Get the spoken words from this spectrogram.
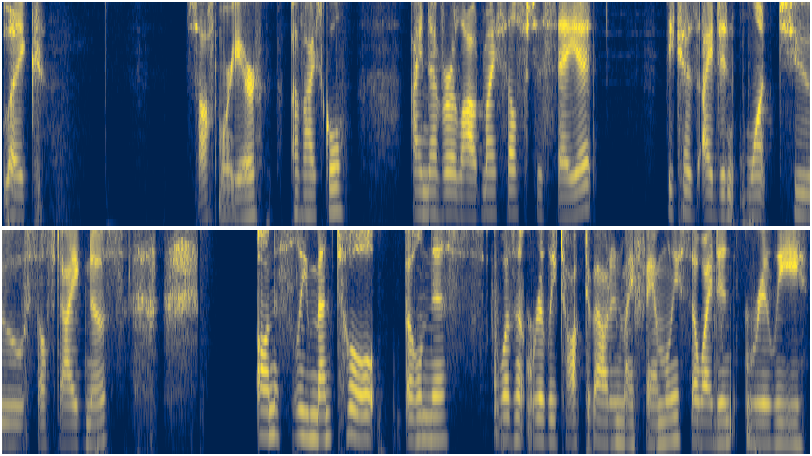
like sophomore year of high school. I never allowed myself to say it because I didn't want to self diagnose. Honestly, mental illness wasn't really talked about in my family, so I didn't really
